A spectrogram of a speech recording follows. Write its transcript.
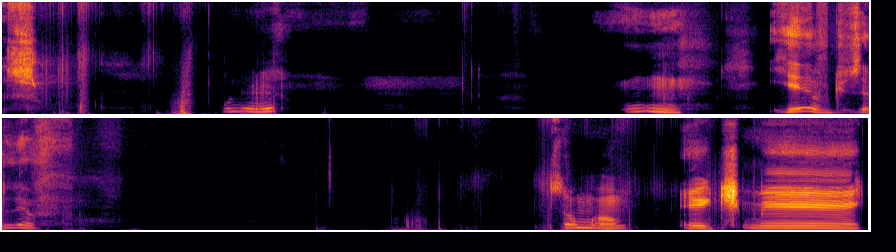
Dur. Bu ne? Hmm. İyi ev, güzel ev. Tamam. Ekmek.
